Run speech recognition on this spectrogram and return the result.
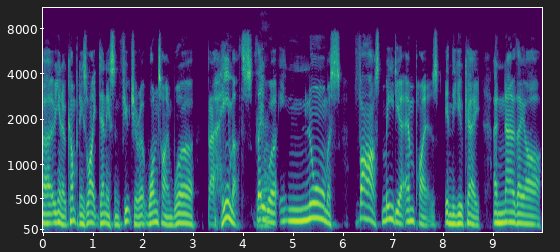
uh, you know, companies like Dennis and Future at one time were behemoths. They Yeah. were enormous, vast media empires in the UK, and now they are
